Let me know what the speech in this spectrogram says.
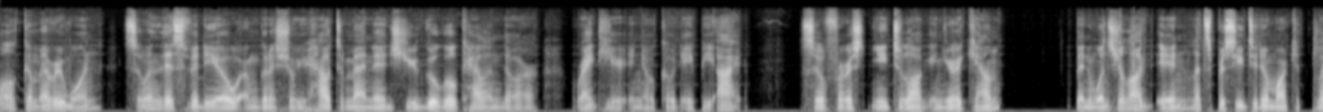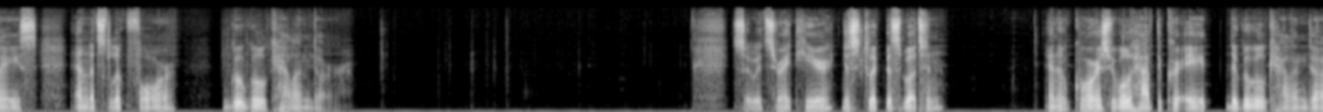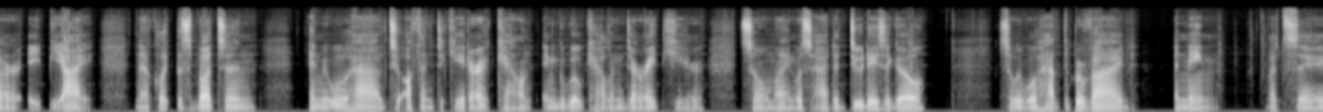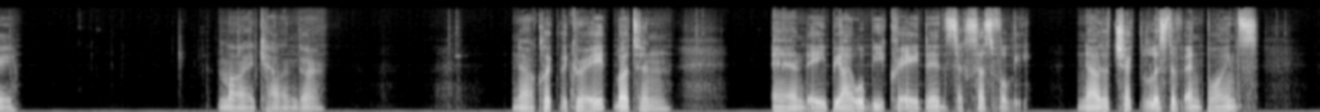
Welcome everyone. So in this video, I'm going to show you how to manage your Google Calendar right here in NoCode API. So first, you need to log in your account. Then once you're logged in, let's proceed to the marketplace and let's look for Google Calendar. So it's right here. Just click this button. And of course, we will have to create the Google Calendar API. Now click this button and we will have to authenticate our account in Google Calendar right here. So mine was added two days ago. So we will have to provide a name. Let's say my calendar. Now click the create button and the API will be created successfully. Now to check the list of endpoints,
